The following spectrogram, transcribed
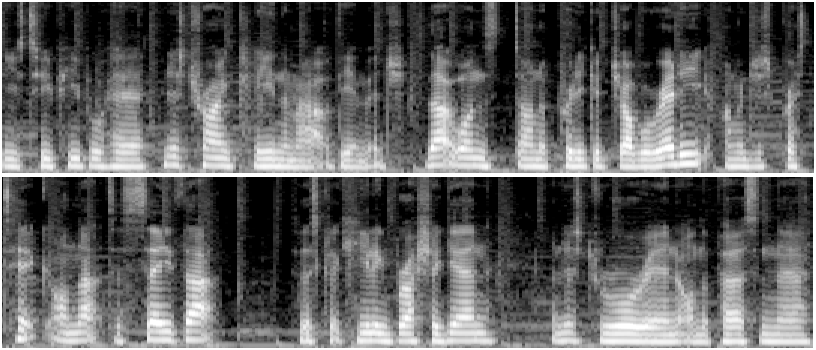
these two people here and just try and clean them out of the image. That one's done a pretty good job already. I'm going to just press tick on that to save that. So let's click healing brush again and just draw in on the person there.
